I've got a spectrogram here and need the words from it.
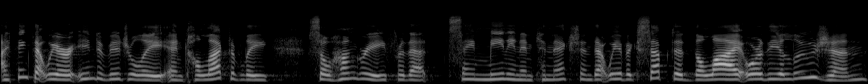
I think that we are individually and collectively so hungry for that same meaning and connection that we have accepted the lie or the illusion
